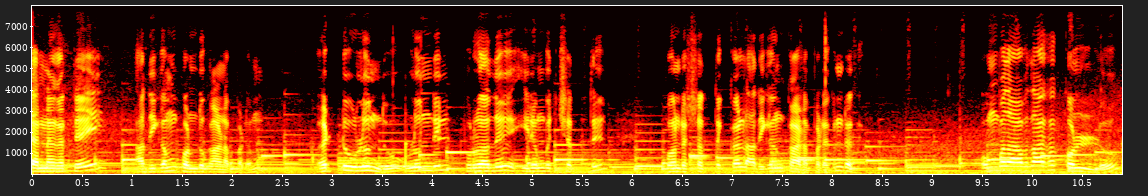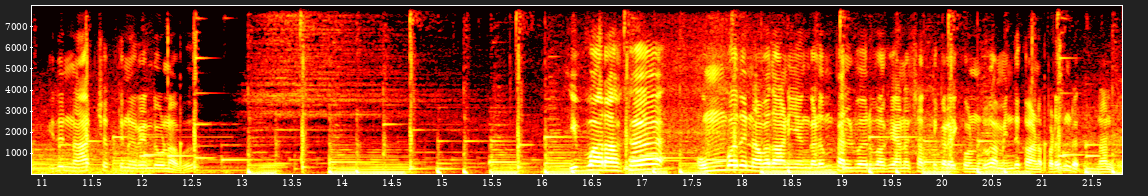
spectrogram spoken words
தன்னகத்தே அதிகம் கொண்டு காணப்படும். எட்டு உளுந்து உளுந்தில் புரது இரும்புச்சத்து போன்ற சத்துக்கள் அதிகம் காணப்படுகின்றது. ஒன்பதாவதாக கொள்ளு. இது நார்ச்சத்து நிறைந்த உணவு. இவ்வாறாக ஒன்பது நவதானியங்களும் பல்வேறு வகையான சத்துக்களை கொண்டு அமைந்து காணப்படுகின்றது. நன்றி.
